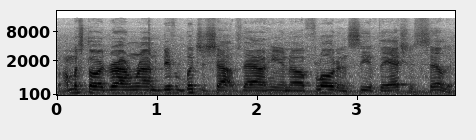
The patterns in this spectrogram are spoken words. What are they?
I'm gonna start driving around to different butcher shops down here in uh, Florida and see if they actually sell it.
